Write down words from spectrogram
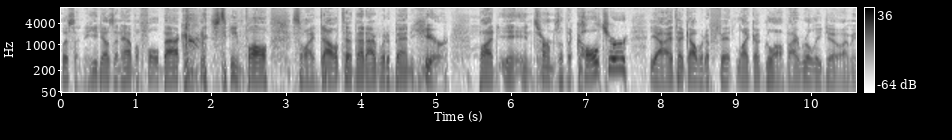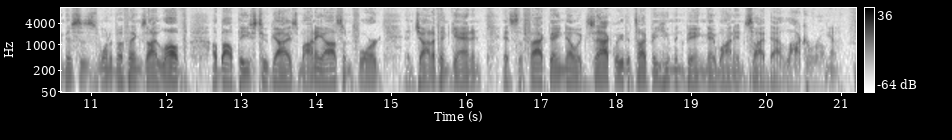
listen, he doesn't have a fullback on his team, Paul, so I doubt that I would have been here. But in, terms of the culture, yeah, I think I would have fit like a glove. I really do. I mean, this is one of the things I love about these two guys, Monti Ossenfort and Jonathan Gannon. It's the fact they know exactly the type of human being they want inside that locker room. Yeah.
